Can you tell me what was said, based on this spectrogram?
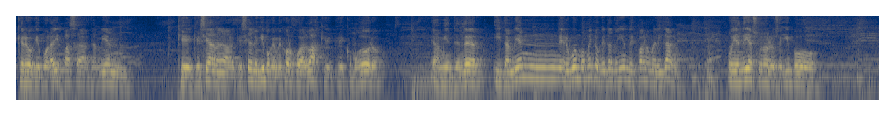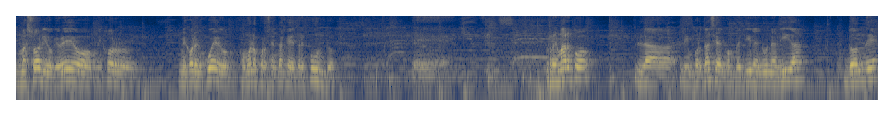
Creo que por ahí pasa también que, que sea, que sea el equipo que mejor juega al básquet, que es Comodoro, a mi entender. Y también el buen momento que está teniendo Hispanoamericano. Hoy en día es uno de los equipos más sólidos que veo, mejor, mejor en juego, con buenos porcentajes de tres puntos. Eh, remarco la, la importancia de competir en una liga donde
